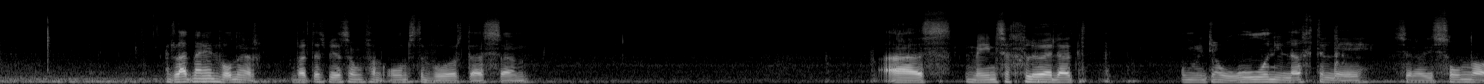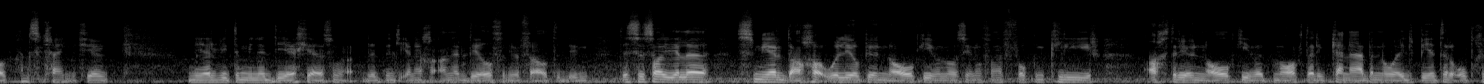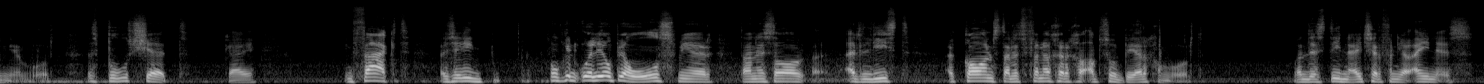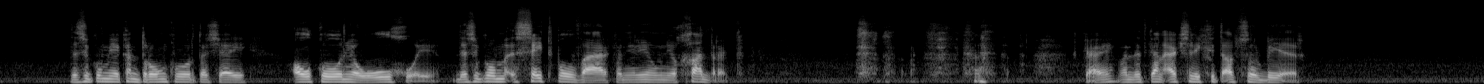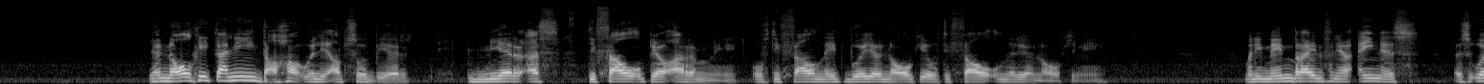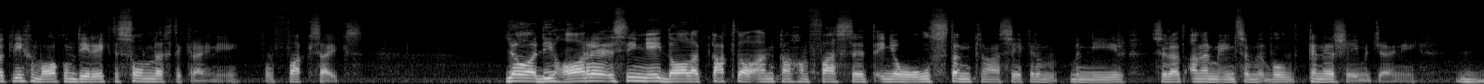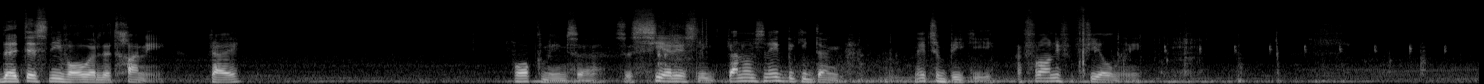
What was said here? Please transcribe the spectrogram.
Dit laat my net wonder wat is besig om van ons te word as um as mense glo dat om met jou hol in die lug te lê sodat die son daar kan skyn vir jou meer Vitamiene D gee as dit met enige ander deel van jou vel te doen. Dis soos al julle smeer dagga olie op jou naaltjie want ons een of ander fucking klier agter jou naaltjie wat maak dat die cannabinoids beter opgeneem word. Dis bullshit. Okay. In fact, as jy die fucking olie op jou hol smeer, dan is daar at least 'n kans dat dit vinniger geabsorbeer gaan word. Want dis die nature van jou eienis. Dis hoekom jy kan dronk word as jy alkohol in jou hol gooi. Dis hoekom 'n setpil werk wanneer jy hom in jou gat druk. okay, want dit kan actually goed absorbeer. Jou naaltjie kan nie dagga olie absorbeer meer as die vel op jou arm nie of die vel net bo jou naaltjie of die vel onder jou naaltjie nie. Maar die membraan van jou eienis is ook nie gemaak om direkte sonlig te kry nie. For fuck sakes. Ja, die hare is nie net daar dat kak daaraan kan gaan vassit en jou hol stink na 'n sekere manier sodat ander mense wil kinders hê met jou nie. Dit is nie waaroor dit gaan nie. OK. Fuck mense. So seriously, kan ons net bietjie dink. Net so bietjie. Ek vra nie vir veel nie.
